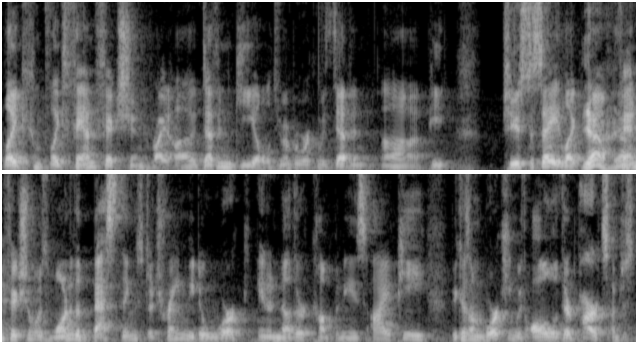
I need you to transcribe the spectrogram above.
like like fan fiction, right? Uh, Devin Gill. Do you remember working with Devin, uh, Peet? She used to say like yeah, yeah, fan fiction was one of the best things to train me to work in another company's IP because I'm working with all of their parts. I'm just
